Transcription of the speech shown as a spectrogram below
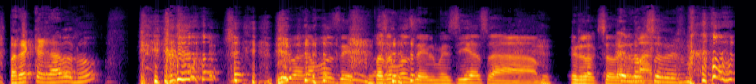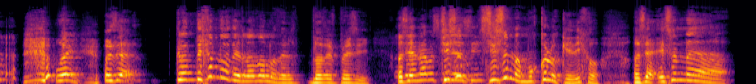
Estaría cagado, ¿no? De, pasamos del Mesías a el Oxxo del El. Oxxo del mar. Güey, o sea, dejando de lado lo del, lo del Prezi. O sea, nada más Sí se, decir- sí se mamó con lo que dijo. O sea, es una,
